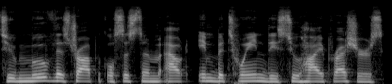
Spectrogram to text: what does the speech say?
to move this tropical system out in between these two high pressures.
